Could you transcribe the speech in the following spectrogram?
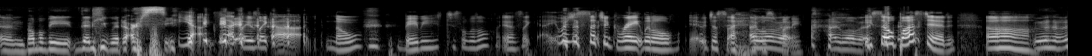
and Bumblebee than he would Arcee. Yeah, exactly. It's like, uh, no, baby, just a little. It was like, it was just such a great little. It was just, it I was love funny. it. I love it. He's so busted. Oh. Uh-huh.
